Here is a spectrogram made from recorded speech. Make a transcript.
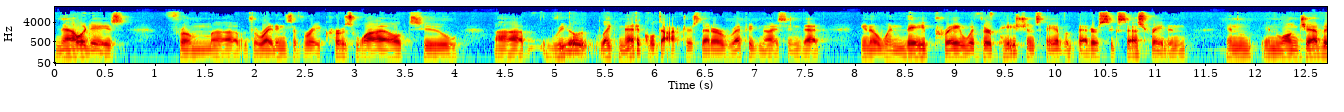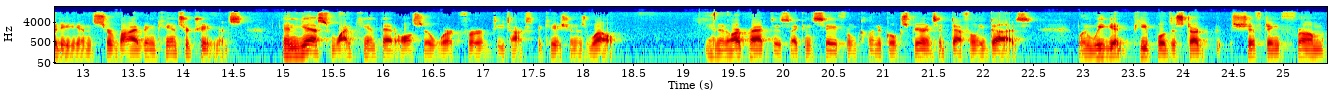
nowadays, from uh, the writings of Ray Kurzweil to uh, real like medical doctors that are recognizing that you know when they pray with their patients, they have a better success rate in in, in longevity and surviving cancer treatments. And yes, why can't that also work for detoxification as well? And in our practice, I can say from clinical experience, it definitely does. When we get people to start shifting from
